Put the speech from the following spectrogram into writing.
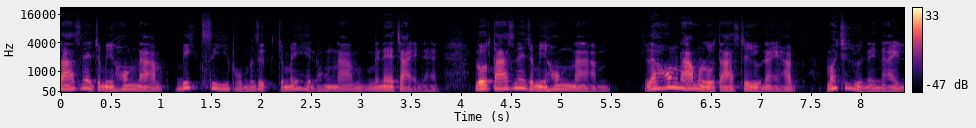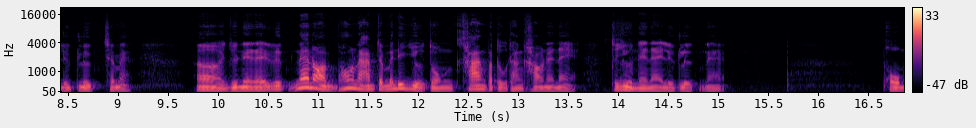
ตัสเนี่ยจะมีห้องน้ำบิ๊กซีผมรู้สึกจะไม่เห็นห้องน้ำไม่แน่ใจนะฮะโลตัสเนี่ยจะมีห้องน้ำแล้วห้องน้ำของโลตัสจะอยู่ไหนครับ มักจะอยู่ในในลึกๆ ใช่ไหมเอออยู่ในในลึกแน่นอนห้องน้ำจะไม่ได้อยู่ตรงข้างประตูทางเข้าแน่ๆจะอยู่ในในลึกๆนะฮะ ผม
